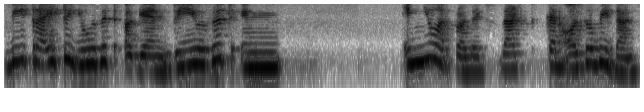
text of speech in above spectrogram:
we try to use it again, reuse it in in newer projects that can also be done.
